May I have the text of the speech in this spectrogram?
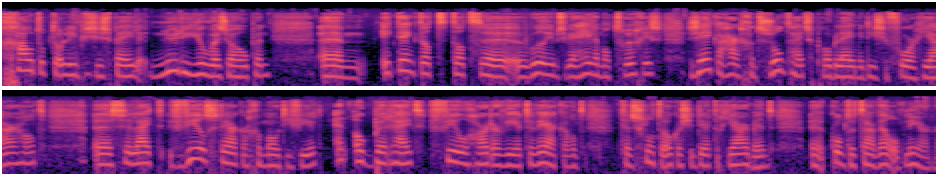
Goud op de Olympische Spelen, nu de US Open. Um, ik denk dat, dat uh, Williams weer helemaal terug is. Zeker haar gezondheidsproblemen die ze vorig jaar had. Uh, ze lijkt veel sterker gemotiveerd. En ook bereid veel harder weer te werken. Want tenslotte, ook als je 30 jaar bent, uh, komt het daar wel op neer.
